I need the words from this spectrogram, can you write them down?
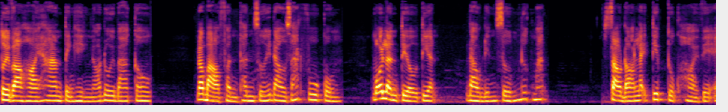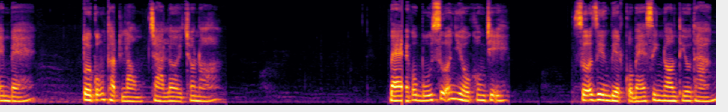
Tôi vào hỏi han tình hình nó đôi ba câu. Nó bảo phần thân dưới đau rát vô cùng. Mỗi lần tiểu tiện, đau đến rớm nước mắt. Sau đó lại tiếp tục hỏi về em bé. Tôi cũng thật lòng trả lời cho nó. Bé có bú sữa nhiều không chị? Sữa riêng biệt của bé sinh non thiếu tháng,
